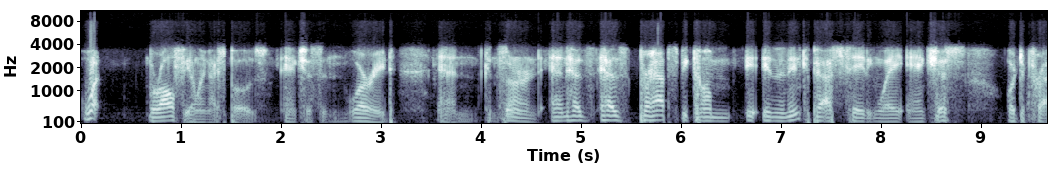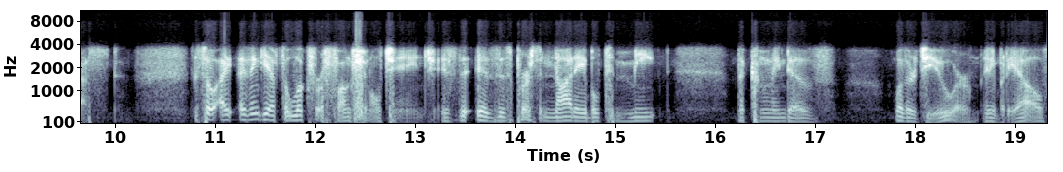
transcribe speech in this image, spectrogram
what we're all feeling, I suppose, anxious and worried and concerned, and has has perhaps become, in an incapacitating way, anxious or depressed. So I, I think you have to look for a functional change. Is the, is this person not able to meet the kind of whether it's you or anybody else,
